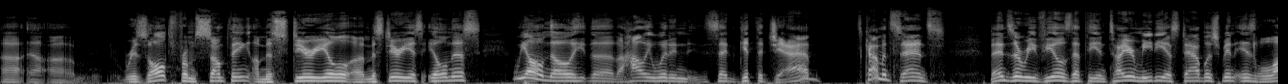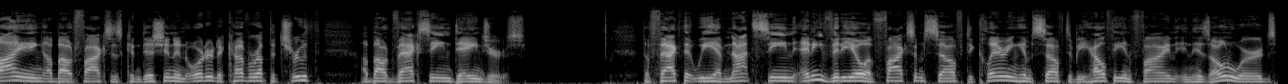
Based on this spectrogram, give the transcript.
uh, uh, um, result from something, a mysterious, a mysterious illness. We all know the the Hollywood and said get the jab. It's common sense. Benza reveals that the entire media establishment is lying about Foxx's condition in order to cover up the truth about vaccine dangers. The fact that we have not seen any video of Foxx himself declaring himself to be healthy and fine, in his own words,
